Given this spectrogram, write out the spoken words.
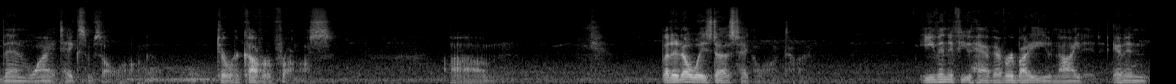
than why it takes them so long to recover from us. Um, but it always does take a long time. Even if you have everybody united, and in,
